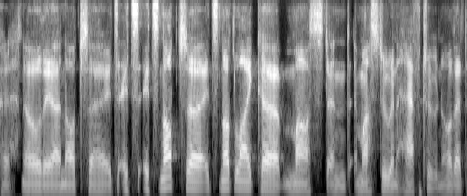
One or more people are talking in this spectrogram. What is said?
no. They are not. Uh, it's it's it's not. Uh, it's not like uh, must and must do and have to. No, that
